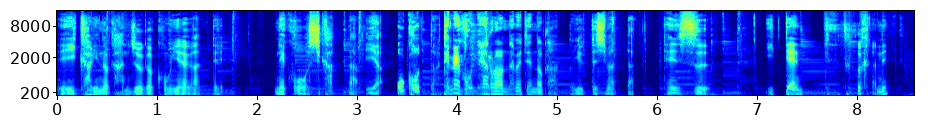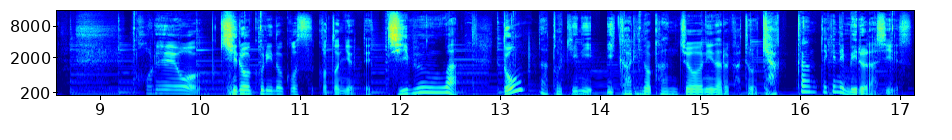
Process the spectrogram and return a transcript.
怒りの感情がこみ上がって猫を叱った。いや怒った。てめえこの野郎舐めてんのか。と言ってしまった。点数1点。とかね。これを記録に残すことによって自分はどんな時に怒りの感情になるかというのを客観的に見るらしいです。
